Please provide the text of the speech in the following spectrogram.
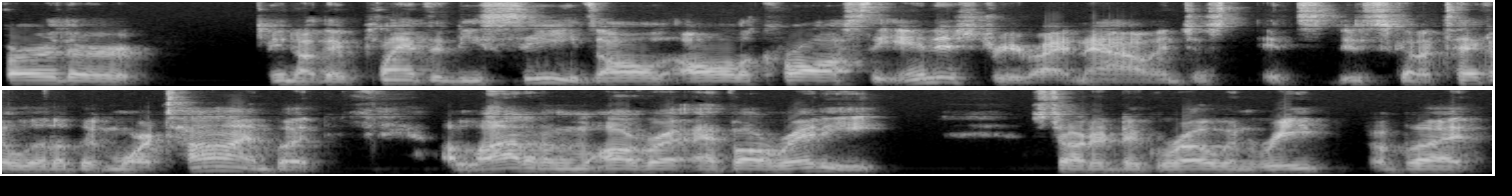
further, you know, they've planted these seeds all, all across the industry right now. And just, it's, it's going to take a little bit more time, but a lot of them already have already started to grow and reap. But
